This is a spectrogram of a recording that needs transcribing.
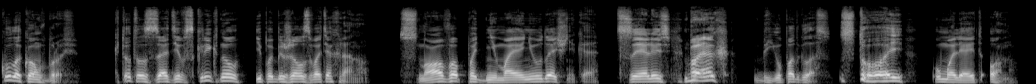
Кулаком в бровь. Кто-то сзади вскрикнул и побежал звать охрану. Снова поднимаю неудачника. Целюсь. Бах! Бью под глаз. «Стой!» — умоляет он.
